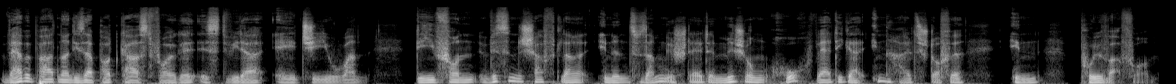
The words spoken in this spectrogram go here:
Werbepartner dieser Podcast-Folge ist wieder AG1. Die von WissenschaftlerInnen zusammengestellte Mischung hochwertiger Inhaltsstoffe in Pulverform.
